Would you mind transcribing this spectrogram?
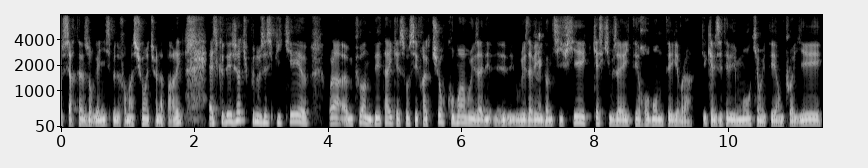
certains organismes de formation, et tu en as parlé. Est-ce que déjà tu peux nous expliquer, euh, voilà, un peu en détail quelles sont ces fractures, comment vous les avez, vous les avez identifiées, qu'est-ce qui vous a été remonté, voilà, quels étaient les mots qui ont été employés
